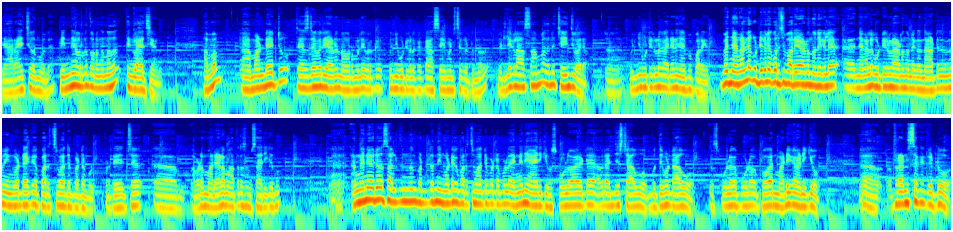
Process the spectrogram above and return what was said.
ഞായറാഴ്ച ഒന്നുമില്ല. പിന്നെ അവർക്ക് തുടങ്ങുന്നത് തിങ്കളാഴ്ചയാണ്. അപ്പം മൺഡേ ടു തേഴ്സ്ഡേ വരെയാണ് നോർമലി ഇവർക്ക് കുഞ്ഞു കുട്ടികൾക്കൊക്കെ അസൈൻമെന്റ്സ് കിട്ടുന്നത്. വലിയ ക്ലാസ് ആകുമ്പോൾ അതിന് ചേഞ്ച് വരാം. കുഞ്ഞു കുട്ടികളുടെ കാര്യമാണ് ഞാനിപ്പോൾ പറയുന്നത്. ഇപ്പം ഞങ്ങളുടെ കുട്ടികളെ കുറിച്ച് പറയുകയാണെന്നുണ്ടെങ്കിൽ ഞങ്ങളുടെ കുട്ടികളാണെന്നുണ്ടെങ്കിൽ നാട്ടിൽ നിന്നും ഇങ്ങോട്ടേക്ക് പറിച്ചു മാറ്റപ്പെട്ടപ്പോൾ പ്രത്യേകിച്ച് അവിടെ മലയാളം മാത്രം സംസാരിക്കുന്നു. അങ്ങനെ ഒരു സ്ഥലത്ത് നിന്നും പെട്ടെന്ന് ഇങ്ങോട്ടേക്ക് പറിച്ചു മാറ്റപ്പെട്ടപ്പോൾ എങ്ങനെയായിരിക്കും? സ്കൂളുമായിട്ട് അവർ അഡ്ജസ്റ്റ് ആവുമോ ബുദ്ധിമുട്ടാവുമോ സ്കൂളിലൊക്കെ പോകാൻ മടി കാണിക്കുമോ ഫ്രണ്ട്സ് ഒക്കെ കിട്ടുമോ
